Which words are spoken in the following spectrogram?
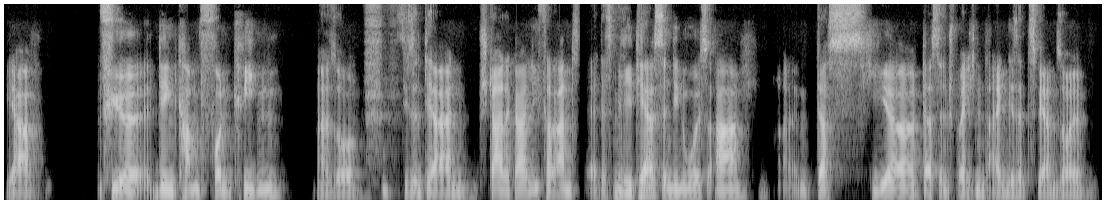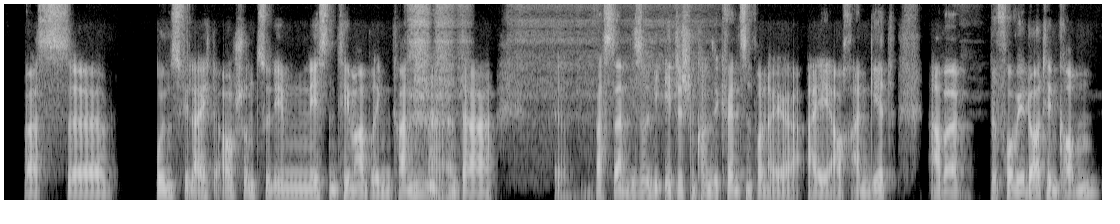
ja für den Kampf von Kriegen also sie sind ja ein starker Lieferant des Militärs in den USA, dass hier das entsprechend eingesetzt werden soll. Was äh, uns vielleicht auch schon zu dem nächsten Thema bringen kann, äh, da äh, was dann die, so die ethischen Konsequenzen von AI auch angeht. Aber bevor wir dorthin kommen,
